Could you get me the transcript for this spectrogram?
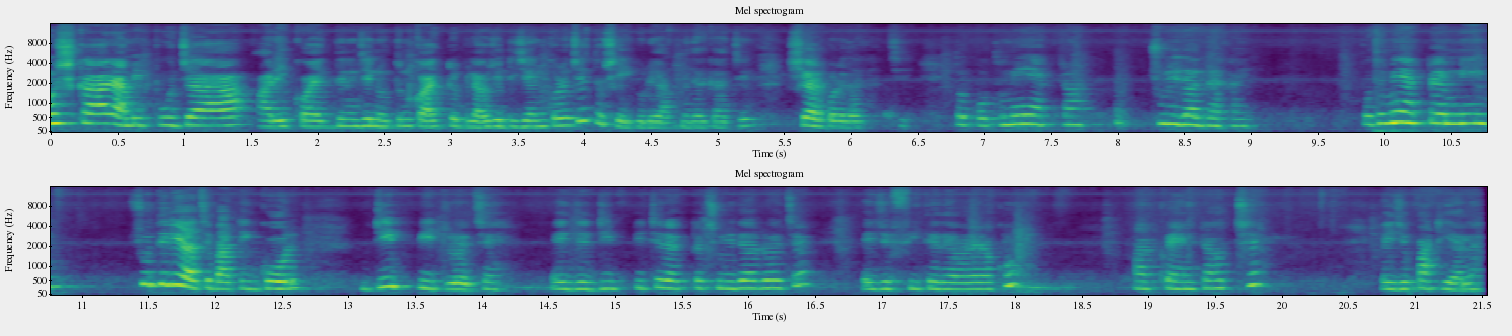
নমস্কার, আমি পূজা। আর এই কয়েকদিনে যে নতুন কয়েকটা ব্লাউজের ডিজাইন করেছি, তো সেইগুলি আপনাদের কাছে শেয়ার করে দেখাচ্ছি। তো প্রথমেই একটা চুড়িদার দেখাই। প্রথমেই একটা এমনি সুতিরই আছে, বাটি গোল ডিপ পিট রয়েছে। এই যে ডিপ পিটের একটা চুড়িদার রয়েছে, এই যে ফিতে দেওয়া এরকম। আর প্যান্টটা হচ্ছে এই যে পাটিয়ালা।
